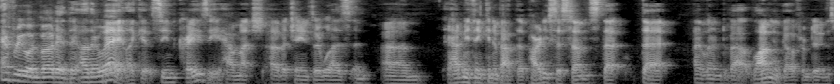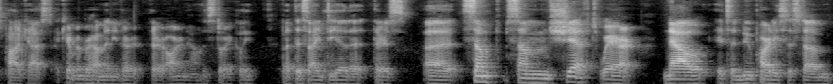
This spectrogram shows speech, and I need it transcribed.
everyone voted the other way. Like it seemed crazy how much of a change there was, and um, it had me thinking about the party systems that that I learned about long ago from doing this podcast. I can't remember how many there there are now historically, but this idea that there's uh, some some shift where now it's a new party system.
